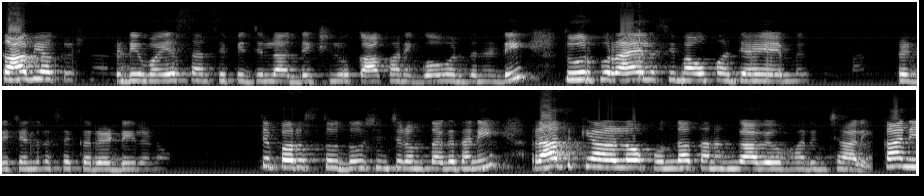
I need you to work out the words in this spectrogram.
కావ్య కృష్ణారెడ్డి వైఎస్ఆర్సీపీ జిల్లా అధ్యక్షులు కాకాని గోవర్ధన్ రెడ్డి తూర్పు రాయలసీమ ఉపాధ్యాయ ఎమ్మెల్సీ రెడ్డి చంద్రశేఖర్ రెడ్డిలను కించపరుస్తూ దూషించడం తగదని రాజకీయాలలో హుందాతనంగా వ్యవహరించాలి. కానీ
